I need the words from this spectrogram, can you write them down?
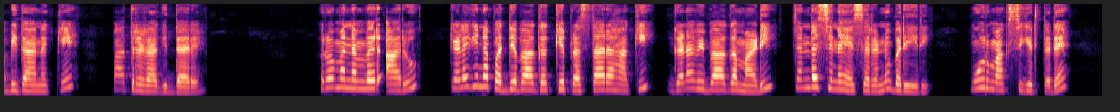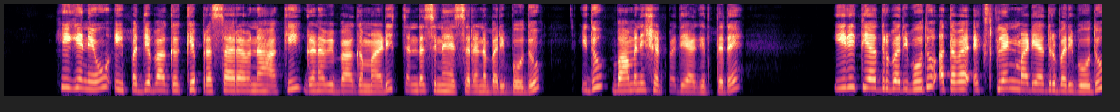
ಅಭಿದಾನಕ್ಕೆ ಪಾತ್ರರಾಗಿದ್ದಾರೆ. ರೋಮನ್ ನಂಬರ್ ಆರು, ಕೆಳಗಿನ ಪದ್ಯಭಾಗಕ್ಕೆ ಪ್ರಸ್ತಾರ ಹಾಕಿ ಗಣ ವಿಭಾಗ ಮಾಡಿ ಛಂದಸ್ಸಿನ ಹೆಸರನ್ನು ಬರೆಯಿರಿ. ಮೂರು ಮಾರ್ಕ್ಸ್ ಸಿಗಿರ್ತದೆ ಹೀಗೆ ನೀವು ಈ ಪದ್ಯಭಾಗಕ್ಕೆ ಪ್ರಸ್ತಾರವನ್ನು ಹಾಕಿ ಗಣ ವಿಭಾಗ ಮಾಡಿ ಛಂದಸ್ಸಿನ ಹೆಸರನ್ನು ಬರಿಬೋದು. ಇದು ಬಾಮನಿ ಷಟ್ಪದಿ ಆಗಿರ್ತದೆ ಈ ರೀತಿಯಾದರೂ ಬರಿಬೋದು ಅಥವಾ ಎಕ್ಸ್ಪ್ಲೇನ್ ಮಾಡಿ ಆದರೂ ಬರಿಬೋದು.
